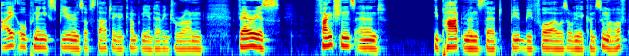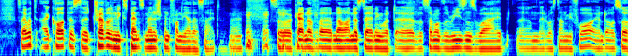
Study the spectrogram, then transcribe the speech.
eye-opening experience of starting a company and having to run various functions and departments that be, before I was only a consumer of. So I would I called this the travel and expense management from the other side. Uh, so kind of uh, now understanding what uh, the, some of the reasons why um, that was done before, and also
